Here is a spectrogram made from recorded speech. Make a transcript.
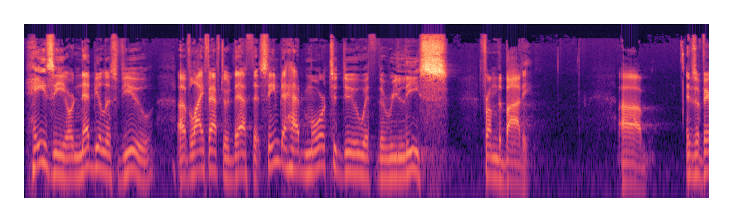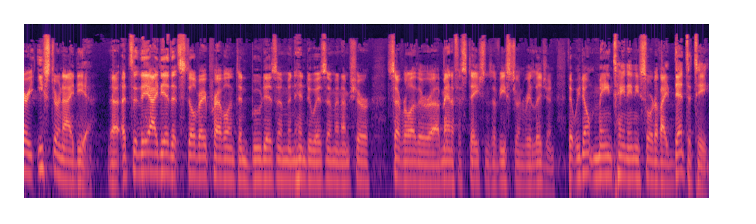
hazy or nebulous view of life after death that seemed to have more to do with the release from the body. Uh, it is a very Eastern idea. Uh, it's the idea that's still very prevalent in Buddhism and Hinduism, and I'm sure several other uh, manifestations of Eastern religion. That we don't maintain any sort of identity,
